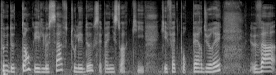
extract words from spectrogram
peu de temps et ils le savent tous les deux c'est pas une histoire qui, qui est faite pour perdurer va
